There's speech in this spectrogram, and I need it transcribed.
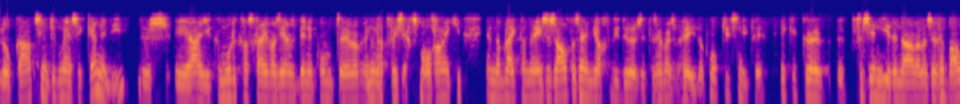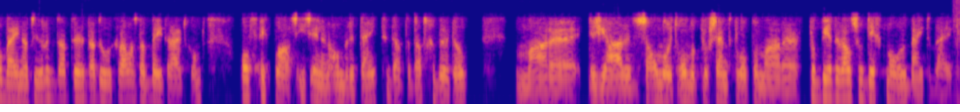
locatie, natuurlijk mensen kennen die. Dus ja, je kan moeilijk gaan schrijven als je ergens binnenkomt. Uh, dat is echt een smal gangetje. En dan blijkt dan ineens een zaal te zijn die achter die deur zit. Dan zeggen mensen, hé, hey, dat klopt iets niet. Hè. Ik, uh, ik, verzin hier en daar wel eens een gebouw bij natuurlijk. Dat, dat doe ik wel als dat beter uitkomt. Of ik plaats iets in een andere tijd. Dat, dat gebeurt ook. Maar, uh, dus ja, het zal nooit 100% kloppen, maar uh, probeer er wel zo dicht mogelijk bij te blijven.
